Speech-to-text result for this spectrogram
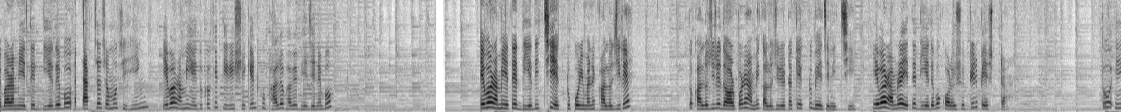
এবার আমি এতে দিয়ে দেব এক চা চামচ হিং। এবার আমি এই দুটোকে 30 সেকেন্ড খুব ভালোভাবে ভেজে নেব। এবার আমি এতে দিয়ে দিচ্ছি একটু পরিমাণে কালো জিরে। তো কালো জিরে দেওয়ার পরে আমি কালো জিরেটাকে একটু ভেজে নিচ্ছি। এবার আমরা এতে দিয়ে দেব কড়াইশুটির পেস্টটা। তো এই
